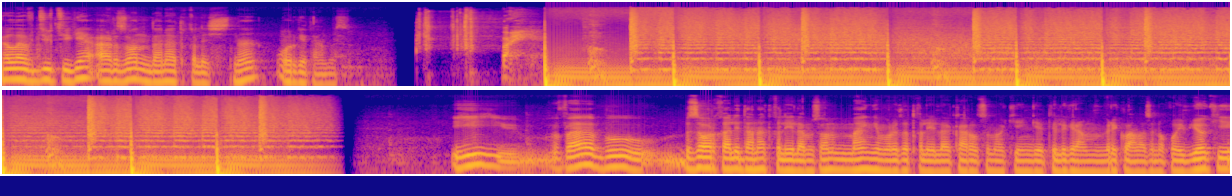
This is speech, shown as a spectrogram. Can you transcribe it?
call of dutyga arzon donat qilishni o'rgatamiz. И va bu biz orqali donat qilinglar misol manga murojaat qilinglar karlson okenga telegram reklamasini qo'yib yoki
